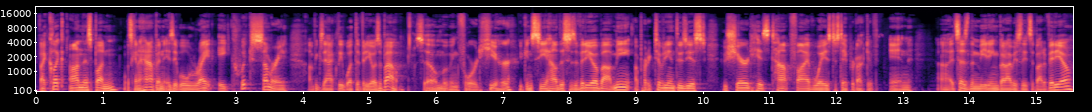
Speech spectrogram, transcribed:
if I click on this button, what's going to happen is it will write a quick summary of exactly what the video is about. So moving forward here, you can see how this is a video about me, a productivity enthusiast who shared his top five ways to stay productive in, uh, it says the meeting, but obviously it's about a video.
